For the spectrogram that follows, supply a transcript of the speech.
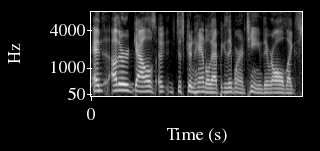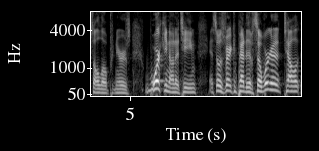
and other gals uh, just couldn't handle that because they weren't a team. They were all like solopreneurs working on a team, and so it was very competitive. So we're gonna tell.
